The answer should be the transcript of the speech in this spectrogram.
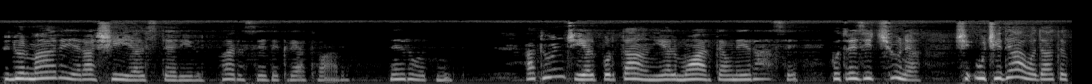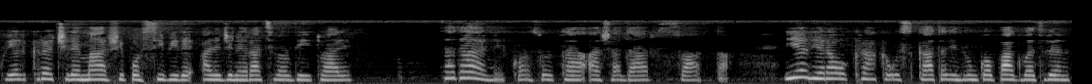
Prin urmare, era și el steril, fără sede creatoare, nerodnic. Atunci el purta în el moartea unei rase, putreziciunea și ucidea odată cu el crăcile mari și posibile ale generațiilor viitoare. Zadarnic consulta așadar soarta. El era o cracă uscată dintr-un copac bătrân,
